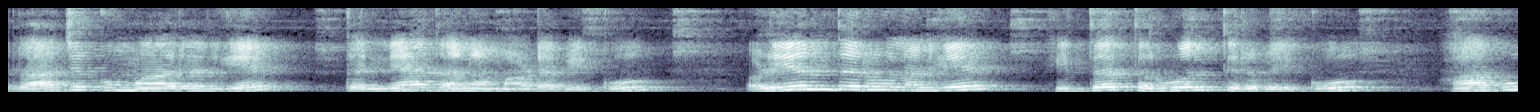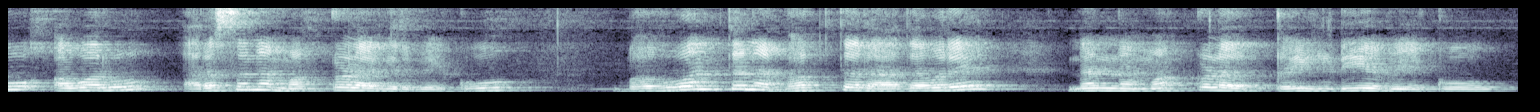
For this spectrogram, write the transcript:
ರಾಜಕುಮಾರರಿಗೆ ಕನ್ಯಾದಾನ ಮಾಡಬೇಕು. ಅಳಿಯಂದರು ನನಗೆ ಹಿತ ತರುವಂತಿರಬೇಕು. ಹಾಗೂ ಅವರು ಅರಸನ ಮಕ್ಕಳಾಗಿರಬೇಕು. ಭಗವಂತನ ಭಕ್ತರಾದವರೇ ನನ್ನ ಮಕ್ಕಳ ಕೈ ಹಿಡಿಯಬೇಕು.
